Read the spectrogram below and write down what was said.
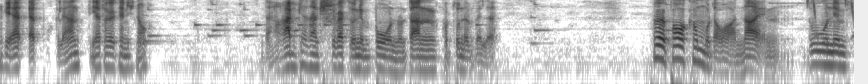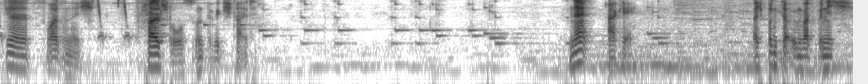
Okay, er hat gelernt. Die Attacke kenne ich noch. Da rammt er sein Schwert so in den Boden und dann kommt so eine Welle. Äh, Power Combo Dauer. Nein. Du nimmst jetzt, weiß ich nicht. Schallstoß und Beweglichkeit. Ne, okay. Vielleicht bringt es ja irgendwas, wenn ich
